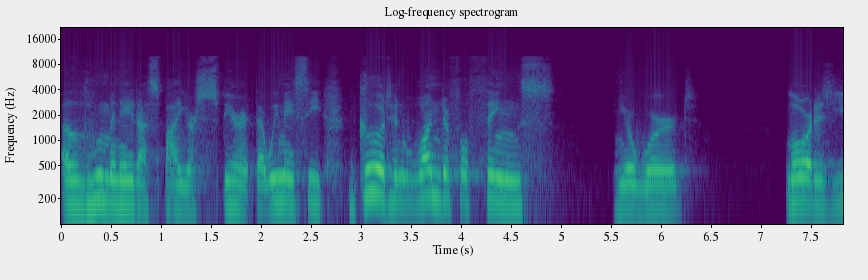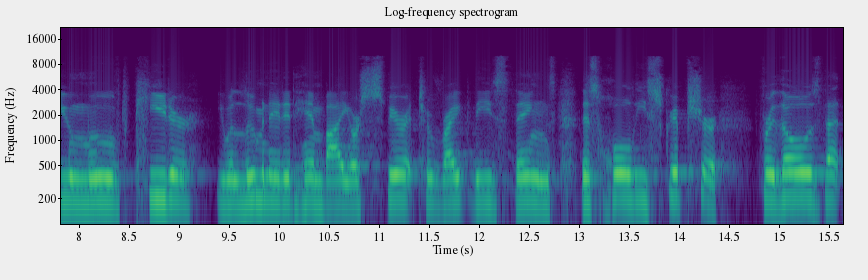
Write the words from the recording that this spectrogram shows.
illuminate us by your Spirit, that we may see good and wonderful things in your word. Lord, as you moved Peter, you illuminated him by your Spirit to write these things, this holy scripture, for those that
